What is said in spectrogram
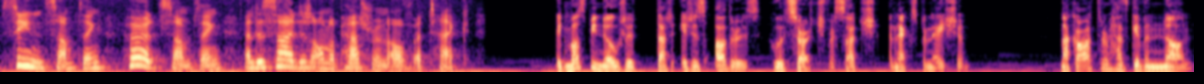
seen something, heard something, and decided on a pattern of attack? It must be noted that it is others who have searched for such an explanation. MacArthur has given none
